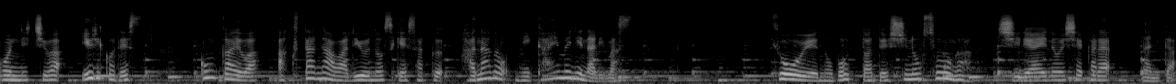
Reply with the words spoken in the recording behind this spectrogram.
こんにちは、ゆりこです。今回は芥川龍之介作花の2回目になります。京へ登った弟子の僧が知り合いの医者から何か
